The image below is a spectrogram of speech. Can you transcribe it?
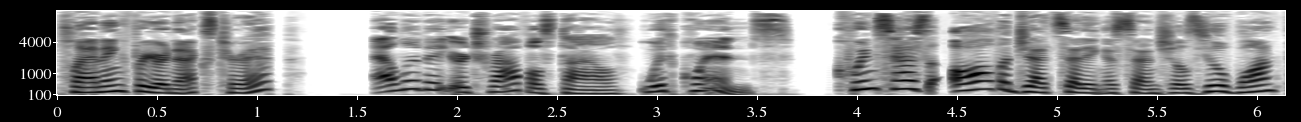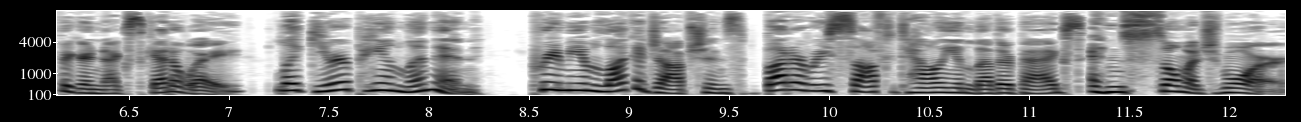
Planning for your next trip? Elevate your travel style with Quince. Quince has all the jet setting essentials you'll want for your next getaway, like European linen, premium luggage options, buttery soft Italian leather bags, and so much more.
